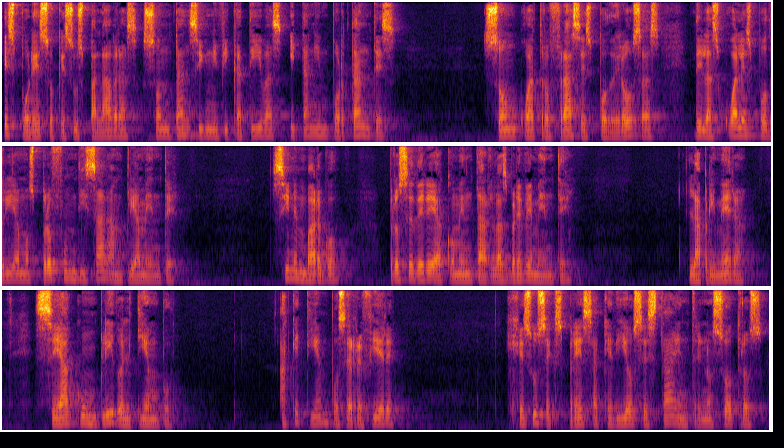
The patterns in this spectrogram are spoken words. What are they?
Es por eso que sus palabras son tan significativas y tan importantes. Son cuatro frases poderosas de las cuales podríamos profundizar ampliamente. Sin embargo, procederé a comentarlas brevemente. La primera, se ha cumplido el tiempo. ¿A qué tiempo se refiere? Jesús expresa que Dios está entre nosotros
